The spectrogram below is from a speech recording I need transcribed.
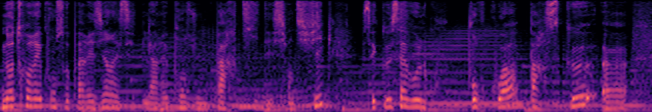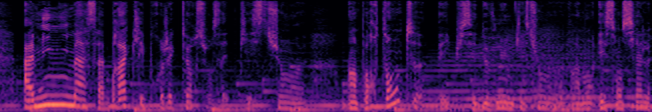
Notre réponse aux Parisiens, et c'est la réponse d'une partie des scientifiques, c'est que ça vaut le coup. Pourquoi? Parce que à minima, ça braque les projecteurs sur cette question euh, importante. Et puis c'est devenu une question euh, vraiment essentielle,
